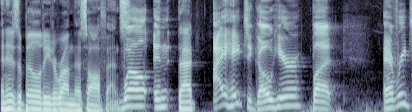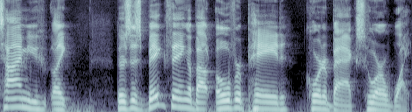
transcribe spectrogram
and his ability to run this offense. well, and that I hate to go here, but every time you like, there's this big thing about overpaid quarterbacks who are white,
